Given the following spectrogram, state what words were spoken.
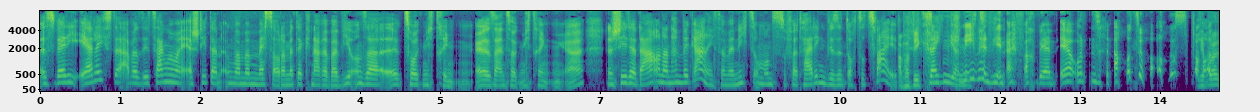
Es wäre die ehrlichste, aber jetzt sagen wir mal, er steht dann irgendwann mit dem Messer oder mit der Knarre, weil wir unser äh, Zeug nicht trinken, äh, sein Zeug nicht trinken, ja. Dann steht er da und dann haben wir gar nichts, haben wir nichts, um uns zu verteidigen. Wir sind doch zu zweit. Aber wir kriegen Vielleicht ja knebeln wir ihn einfach, während er unten sein Auto ausbaut. Ja, aber-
